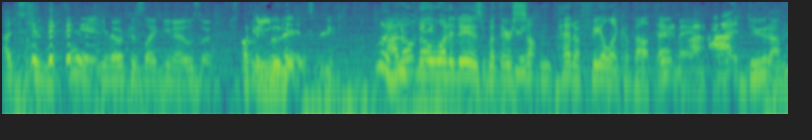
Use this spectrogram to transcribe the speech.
I just couldn't say it, you know, because like you know, it was a fucking he mood instinct. Look, I don't know what it is, but there's something pedophilic about that Dude, man. I, I, dude, I'm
